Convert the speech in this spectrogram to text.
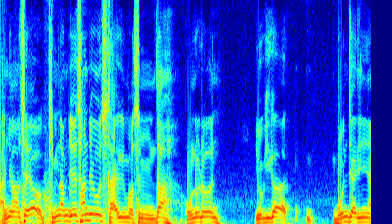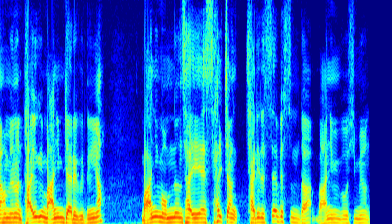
안녕하세요. 김남재 산정호수 다육이 머슴입니다. 오늘은 여기가 뭔 자리냐 하면은 다육이 마님 자리거든요. 마님 없는 사이에 살짝 자리를 세볐습니다. 마님 보시면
